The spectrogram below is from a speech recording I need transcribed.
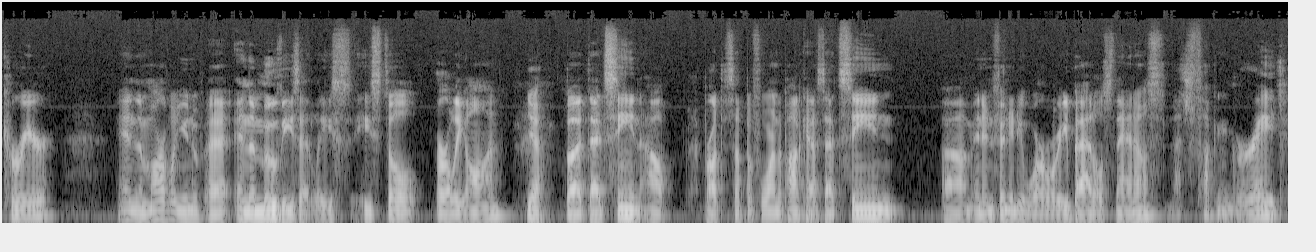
career in the Marvel uni- uh, in the movies at least. He's still early on, yeah, but that scene I'll, I brought this up before on the podcast. That scene um, in Infinity War where he battles Thanos, that's fucking great.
